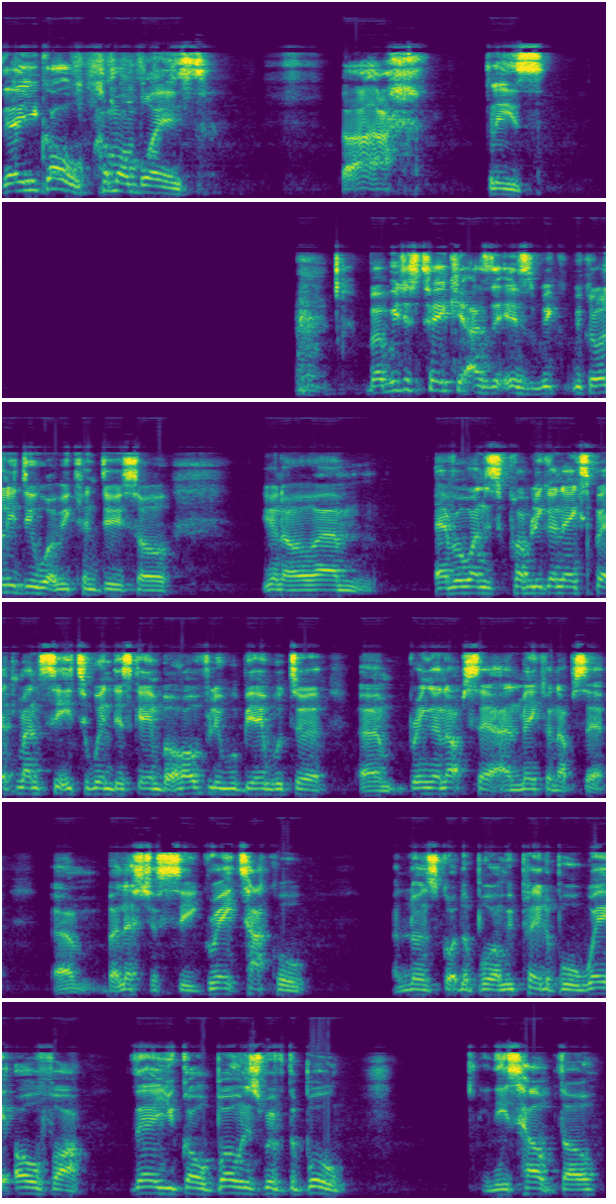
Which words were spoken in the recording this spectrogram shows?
There you go. Come on, boys. Ah, please. but we just take it as it is. We, we can only do what we can do. So, you know, um, everyone is probably going to expect Man City to win this game, but hopefully we'll be able to um, bring an upset and make an upset. Um, but let's just see. Great tackle. And Lund's got the ball, and we play the ball way over. There you go. Bones with the ball. He needs help, though.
